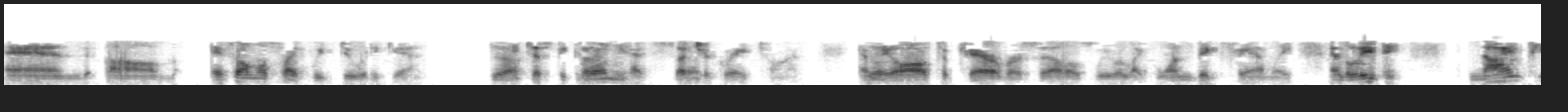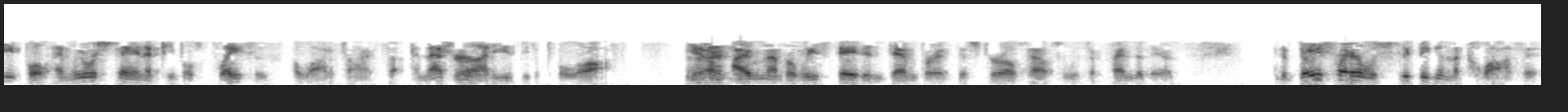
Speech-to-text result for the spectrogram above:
and um, it's almost like we'd do it again, Yeah. just because we had such yeah. a great time, and Yeah. we all took care of ourselves. We were like one big family, and believe me, nine people, and we were staying at people's places a lot of times, and that's Sure. not easy to pull off. You know, I remember we stayed in Denver at this girl's house who was a friend of theirs. The bass player was sleeping in the closet.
